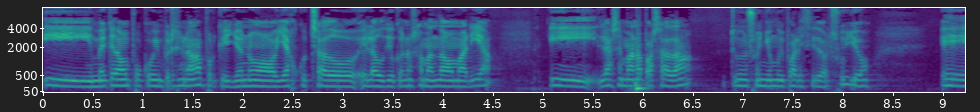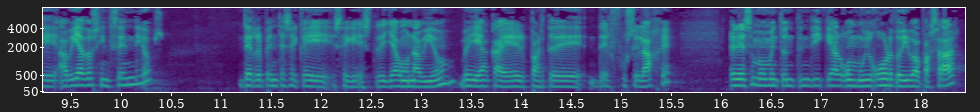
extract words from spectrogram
y me he quedado un poco impresionada porque yo no había escuchado el audio que nos ha mandado María y la semana pasada tuve un sueño muy parecido al suyo. Eh, había dos incendios de repente se, que, se estrellaba un avión, veía caer parte del fuselaje. En ese momento entendí que algo muy gordo iba a pasar.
